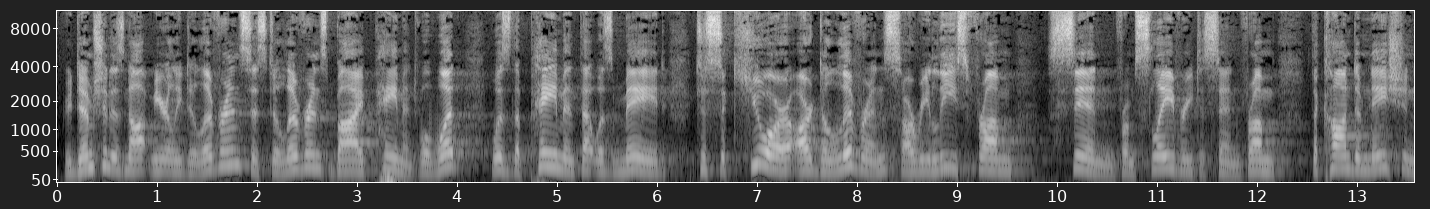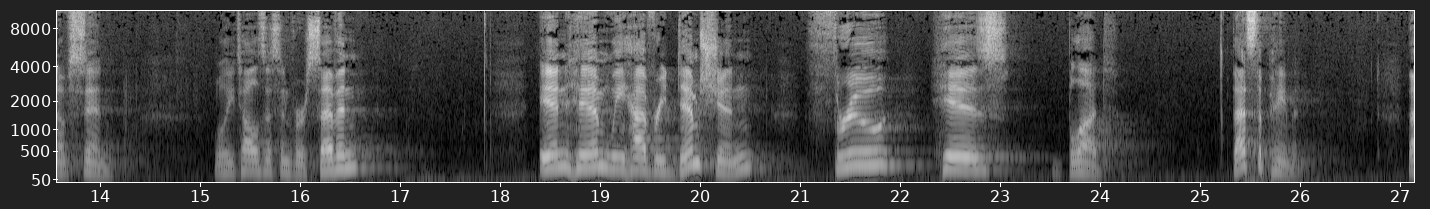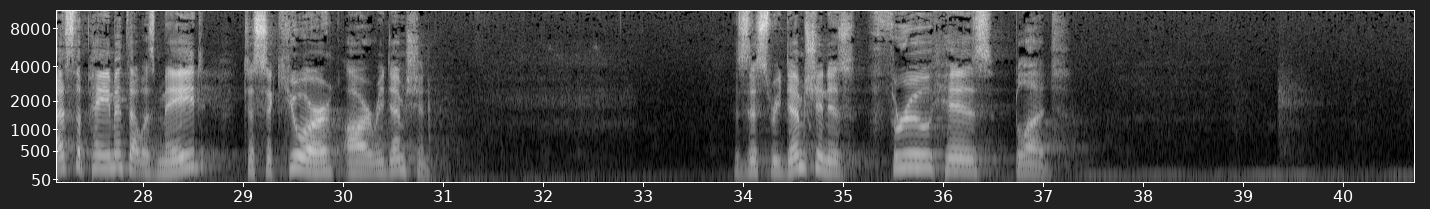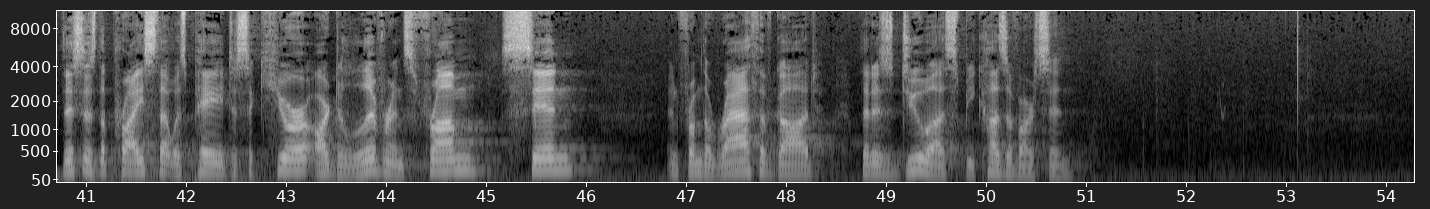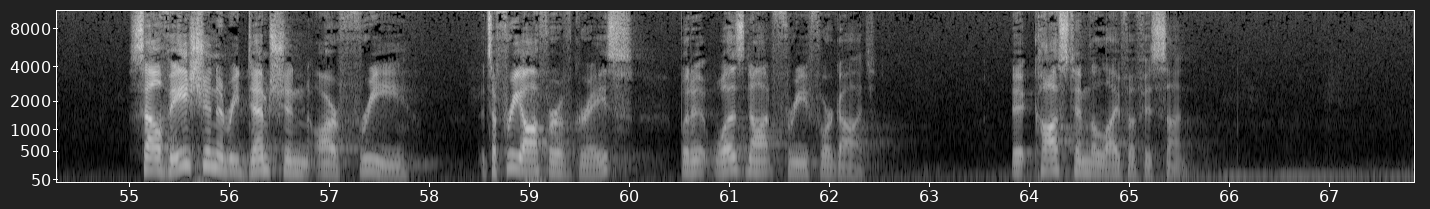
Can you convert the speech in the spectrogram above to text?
Redemption is not merely deliverance, it's deliverance by payment. Well, what was the payment that was made to secure our deliverance, our release from sin, from slavery to sin, from the condemnation of sin? Well, he tells us in verse 7 In him we have redemption through his blood. That's the payment. That's the payment that was made to secure our redemption. This redemption is through his blood. This is the price that was paid to secure our deliverance from sin and from the wrath of God that is due us because of our sin. Salvation and redemption are free. It's a free offer of grace, but it was not free for God. It cost him the life of his son.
